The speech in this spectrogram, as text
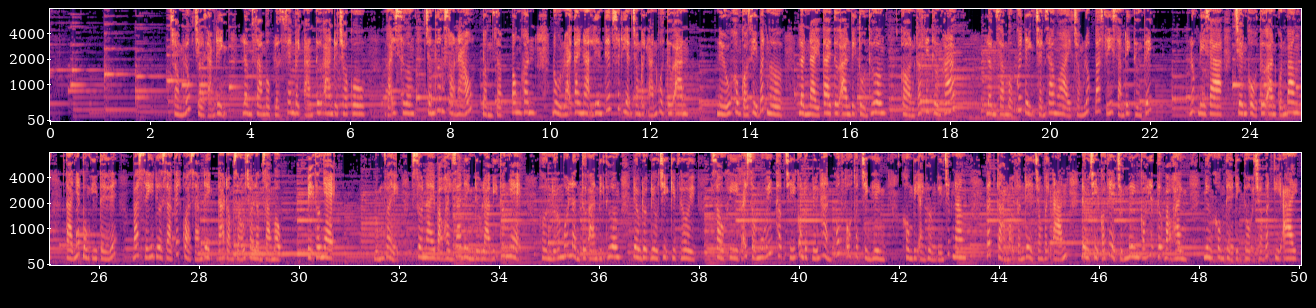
Trong lúc chờ giám định, Lâm Gia Mộc lật xem bệnh án Tư An đưa cho cô. Gãy xương, chấn thương sọ não, bầm dập, bong gân, đủ loại tai nạn liên tiếp xuất hiện trong bệnh án của Tư An. Nếu không có gì bất ngờ, lần này tai Tư An bị tổn thương, còn các vết thương khác. Lâm Gia Mộc quyết định tránh ra ngoài trong lúc bác sĩ giám định thương tích. Lúc đi ra, trên cổ Tư An quấn băng, tài nhét bông y tế, bác sĩ đưa ra kết quả giám định đã đóng dấu cho Lâm Gia Mộc. Bị thương nhẹ. Đúng vậy, xưa nay bạo hành gia đình đều là bị thương nhẹ, hơn nữa mỗi lần Tư An bị thương đều được điều trị kịp thời. Sau khi gãy sống mũi, thậm chí còn được đến Hàn Quốc phẫu thuật trình hình, không bị ảnh hưởng đến chức năng. Tất cả mọi vấn đề trong bệnh án đều chỉ có thể chứng minh có hiện tượng bạo hành, nhưng không thể định tội cho bất kỳ ai.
